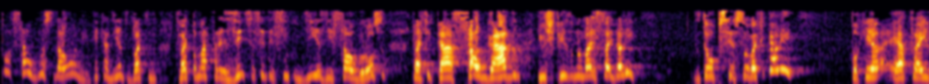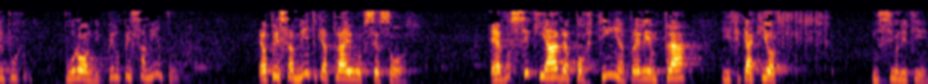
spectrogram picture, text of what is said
Pô, sal grosso da onde? O que, que adianta? Vai, vai tomar 365 dias de sal grosso, vai ficar salgado e o espírito não vai sair dali. O teu obsessor vai ficar ali. Porque é atraído por, por onde? Pelo pensamento. É o pensamento que atrai o obsessor. É você que abre a portinha para ele entrar e ficar aqui, ó, em cima de ti.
